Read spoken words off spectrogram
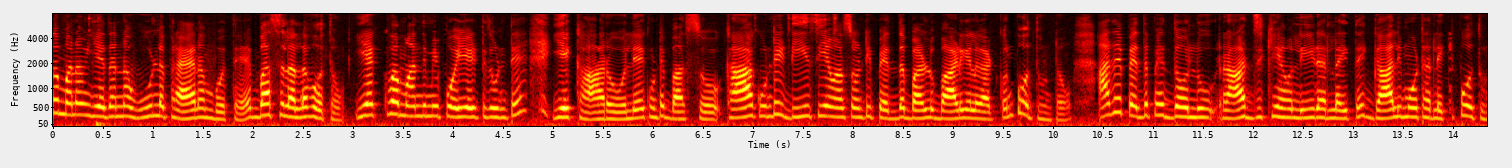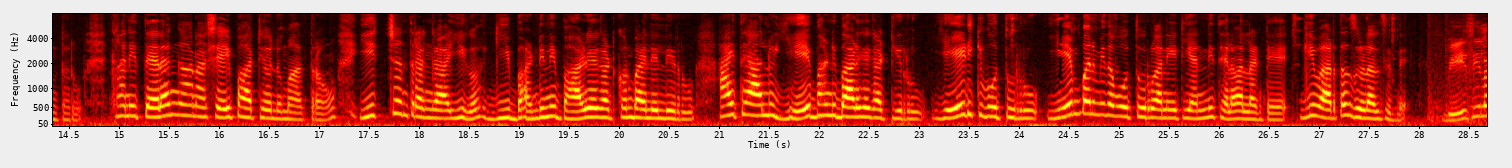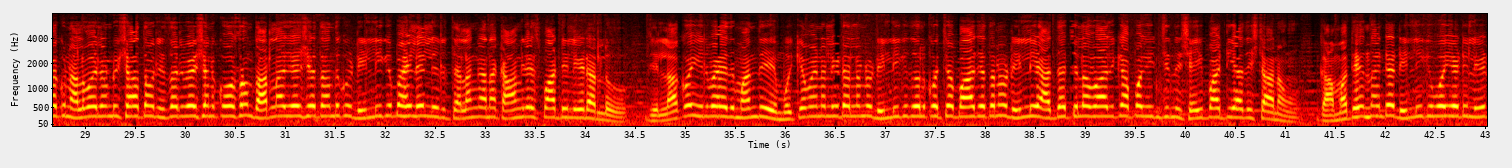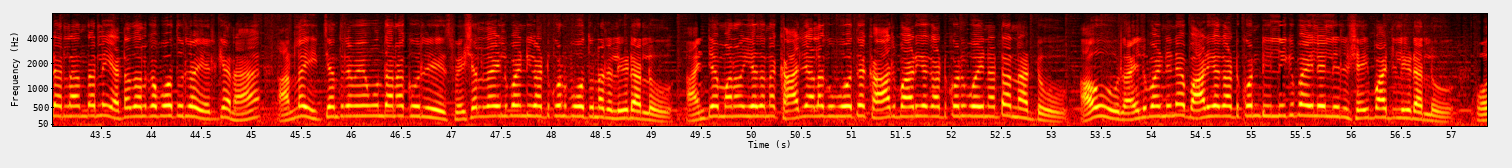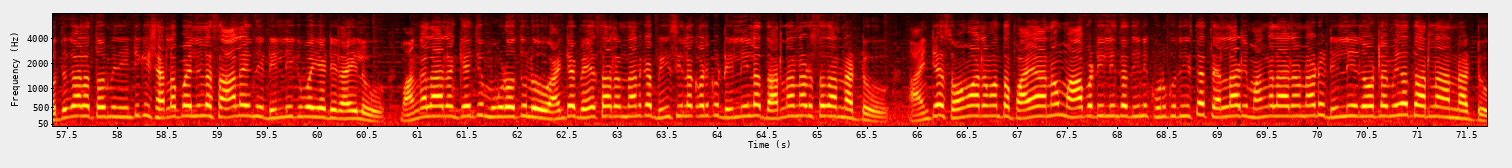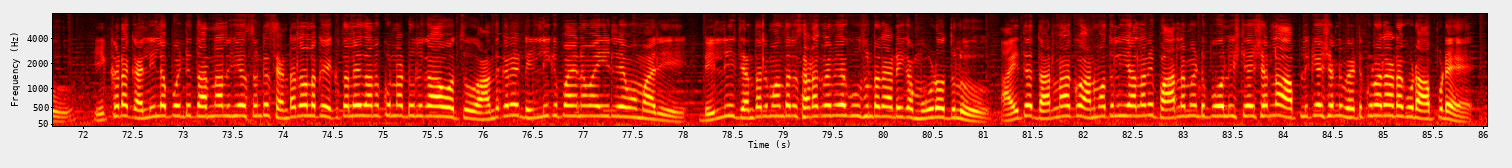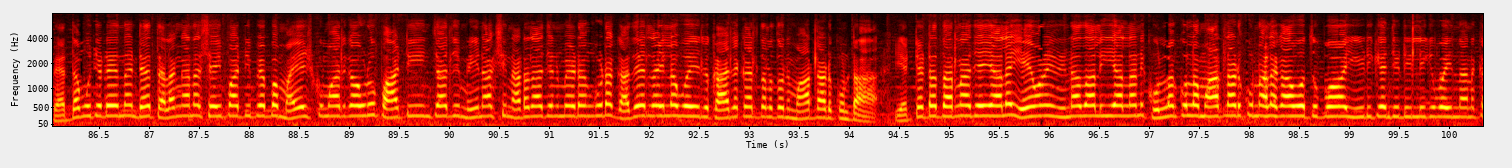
మామూలుగా మనం ఏదన్నా ఊళ్ళో ప్రయాణం పోతే బస్సులల్లో పోతాం. ఎక్కువ మంది మీ పోయేటిది ఉంటే ఏ కారో లేకుంటే బస్సో కాకుంటే డీసీఎం అసొంటి పెద్ద బళ్ళు బాడిగలు కట్టుకొని పోతుంటాం. అదే పెద్ద పెద్దోళ్ళు రాజకీయ లీడర్లు అయితే గాలి మోటార్లు ఎక్కిపోతుంటారు కానీ తెలంగాణ షై పార్టీ వాళ్ళు మాత్రం ఇచ్చంత్రంగా ఇగో ఈ బండిని బాడిగ కట్టుకొని బయలుదేరిర్రు. అయితే వాళ్ళు ఏ బండి బాడిగ కట్టిర్రు? ఏడికి పోతుర్రు? ఏం పని మీద పోతుర్రు? అనేటి అన్ని తెలవాలంటే ఈ వార్త చూడాల్సిందే. బీసీలకు నలభై రెండు శాతం రిజర్వేషన్ కోసం ధర్నా చేసేందుకు ఢిల్లీకి బయలుదేరారు తెలంగాణ కాంగ్రెస్ పార్టీ లీడర్లు. జిల్లాకు ఇరవై ఐదు మంది ముఖ్యమైన లీడర్లను ఢిల్లీకి తోలుకొచ్చే బాధ్యతను ఢిల్లీ అధ్యక్షుల వారికి అప్పగించింది షై పార్టీ అధిష్టానం. గమ్మత్ ఏంటంటే ఢిల్లీకి పోయేటి లీడర్లందరినీ ఎట్ట తొలకపోతుర్రో ఎరికేనా? అందులో ఇచ్చంత్రం ఏముందనకు స్పెషల్ రైలు బండి కట్టుకొని పోతున్నారు లీడర్లు. అంటే మనం ఏదైనా కార్యాలకు పోతే కారు బాడిగ కట్టుకొని పోయినట్టు అన్నట్టు. అవు రైలు బండినే బాడిగ కట్టుకొని ఢిల్లీకి బయలుదేరు షై పార్టీ లీడర్లు. పొద్దుగాల తొమ్మిదింటికి షర్లపల్లిలో సాలైంది ఢిల్లీకి పోయేటి రైలు. మంగళవారం కేంచి మూడొద్దులు. అంటే బేసారం దానిక బీసీల కొరకు ఢిల్లీలో ధర్నా నడుస్తుంది అన్నట్టు అంటే సోమవారం అంత ప్రయాణం మాపటిల్లింత దీన్ని కునుకు తీస్తే తెల్లారి మంగళవారం నాడు ఢిల్లీ రోడ్ల మీద ధర్నా అన్నట్టు. ఇక్కడ గల్లీల పొంటి ధర్నాలు చేస్తుంటే సెంటర్లకు ఎక్కుతలేదు అనుకున్నట్టులు కావచ్చు. అందుకనే ఢిల్లీకి పైన అయ్యేమో మరి. ఢిల్లీ జంతలు మందలు సడకుల మీద కూర్చుంటారట ఇక మూడొద్దులు. అయితే ధర్నాకు అనుమతులు ఇవ్వాలని పార్లమెంట్ పోలీస్ స్టేషన్లో అప్లికేషన్లు పెట్టుకున్నారట కూడా అప్పుడే. పెద్ద ముచ్చట ఏంటంటే తెలంగాణ షై party పెబ్బ Mahesh Kumar Goud party incharge Meenakshi Natarajan madam కూడా గదే రైల్లో పోయి కార్యకర్తలతో మాట్లాడుకుంటా. ఎట్టెట్ట ధర్నా చేయాలి? ఏమని నినాదాలు ఇవ్వాలని కుల్లం కుల్ల మాట్లాడుకున్నాలే కావచ్చు పో. ఈడికెంచి ఢిల్లీకి పోయిందనక?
